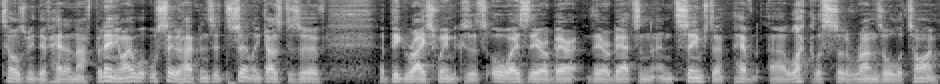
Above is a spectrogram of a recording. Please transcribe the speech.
tells me they've had enough. But anyway, we'll, we'll see what happens. It certainly does deserve a big race win because it's always there about, thereabouts and, and seems to have uh, luckless sort of runs all the time.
